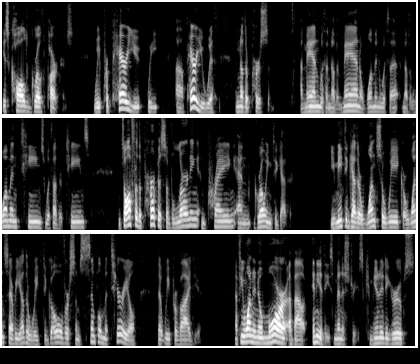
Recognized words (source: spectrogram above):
is called Growth Partners. We prepare you, we uh, pair you with another person, a man with another man, a woman with a, another woman, teens with other teens. It's all for the purpose of learning and praying and growing together. You meet together once a week or once every other week to go over some simple material that we provide you. Now, if you want to know more about any of these ministries, community groups,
